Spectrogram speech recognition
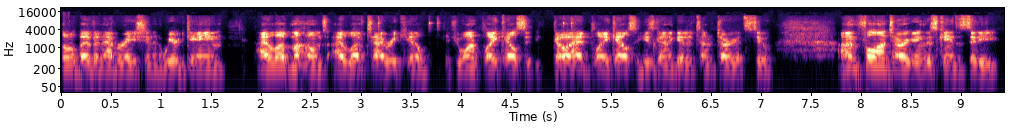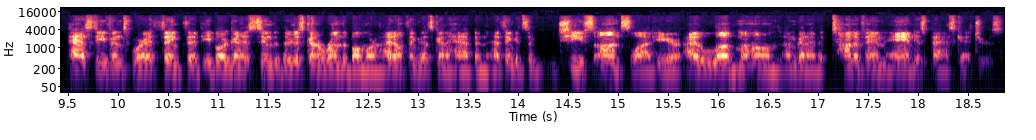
little bit of an aberration and weird game. I love Mahomes. I love Tyreek Hill. If you want to play Kelce, go ahead, and play Kelce. He's going to get a ton of targets too. I'm full on targeting this Kansas City pass defense where I think that people are going to assume that they're just going to run the ball more. I don't think that's going to happen. I think it's a Chiefs onslaught here. I love Mahomes. I'm going to have a ton of him and his pass catchers.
